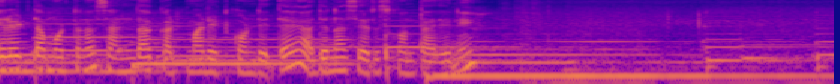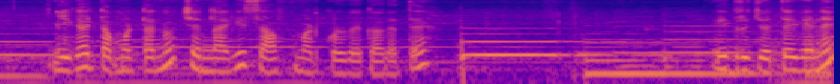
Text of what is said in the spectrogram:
ಎರಡು ಟೊಮೊಟೊನ ಸಣ್ಣದಾಗಿ ಕಟ್ ಮಾಡಿ ಇಟ್ಕೊಂಡಿದ್ದೆ, ಅದನ್ನು ಸೇರಿಸ್ಕೊತಾ ಇದ್ದೀನಿ. ಈಗ ಟೊಮೊಟೊನು ಚೆನ್ನಾಗಿ ಸಾಫ್ಟ್ ಮಾಡ್ಕೊಳ್ಬೇಕಾಗತ್ತೆ. ಇದ್ರ ಜೊತೆಗೇನೆ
